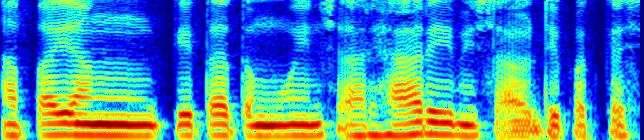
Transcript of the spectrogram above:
apa yang kita temuin sehari-hari misal di podcast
